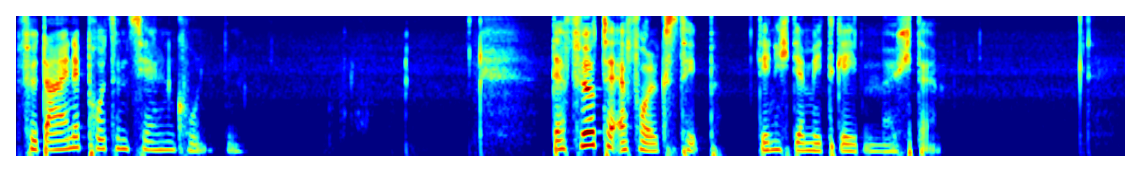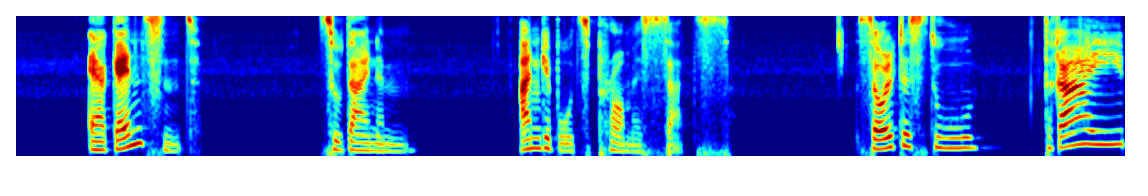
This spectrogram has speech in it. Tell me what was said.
für deine potenziellen Kunden. Der vierte Erfolgstipp, den ich dir mitgeben möchte. Ergänzend zu deinem Angebotspromise-Satz solltest du drei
